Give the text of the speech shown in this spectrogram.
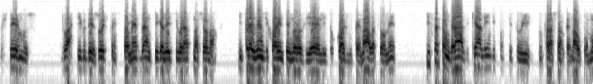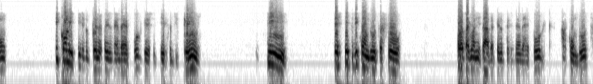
nos termos do artigo 18, principalmente da antiga Lei de Segurança Nacional, e 349L do Código Penal atualmente, isso é tão grave que, além de constituir infração penal comum, se cometido pelo presidente da República esse tipo de crime, se esse tipo de conduta for protagonizada pelo presidente da República, a conduta,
